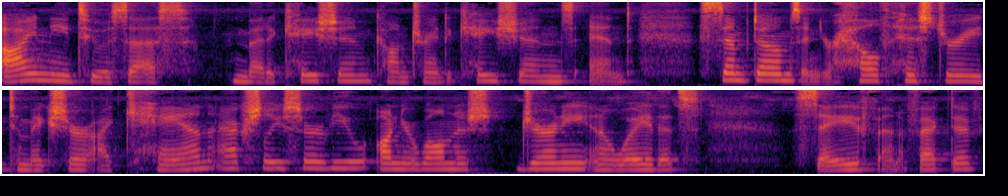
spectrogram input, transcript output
I need to assess medication, contraindications, and symptoms and your health history to make sure I can actually serve you on your wellness journey in a way that's safe and effective.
